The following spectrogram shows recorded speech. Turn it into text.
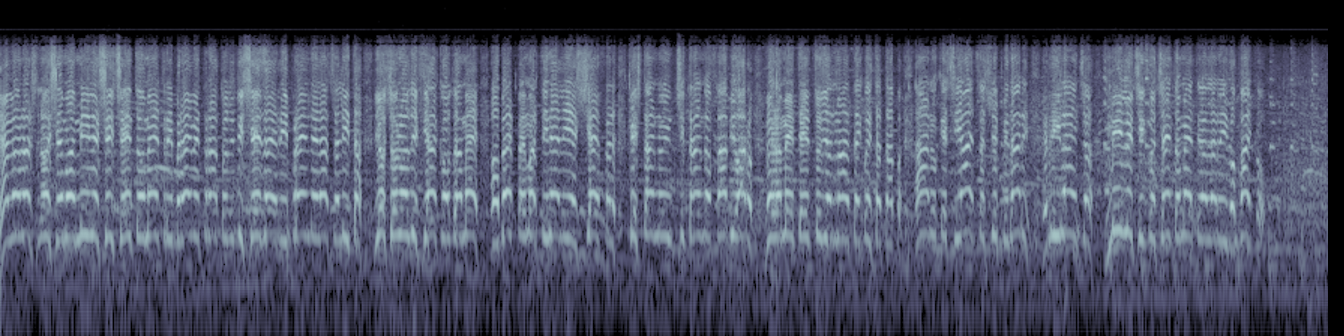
E allora noi siamo a 1600 metri, breve tratto di discesa e riprende la salita. Io sono di fianco da me, ho Beppe Martinelli e Scheffer che stanno incitando Fabio Aro, veramente entusiasmante questa tappa. Aro che si alza sui pedali, rilancia 1500 metri all'arrivo. Paico.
